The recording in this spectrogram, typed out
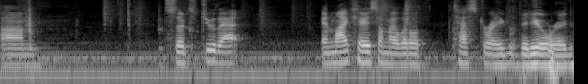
Um, so to do that, in my case on my little test rig, video rig,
